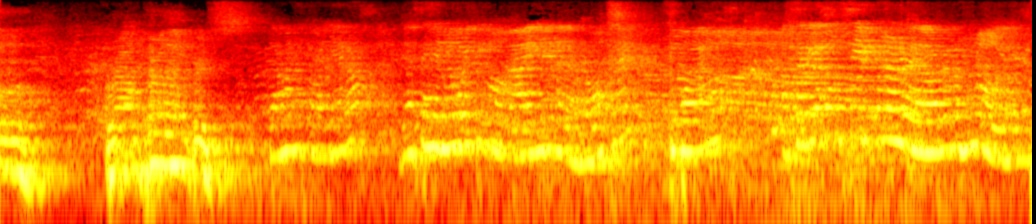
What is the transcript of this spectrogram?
Circle around Pearl Empress. Damas y caballeros, ya este es el último baile de la noche. Si podemos hacerles un círculo alrededor de los novios.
